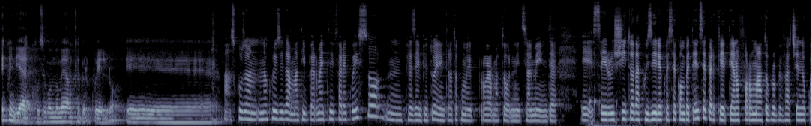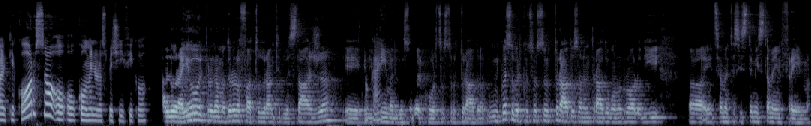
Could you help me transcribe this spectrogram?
e, quindi ecco secondo me anche per quello e... ma scusa una curiosità ma ti permette di fare questo mm, per esempio tu eri entrato come programmatore inizialmente e sei riuscito ad acquisire queste competenze perché ti hanno formato proprio facendo qualche corso o, o come nello specifico? Allora, io il programmatore l'ho fatto durante due stage, e quindi okay. prima di questo percorso strutturato. In questo percorso strutturato sono entrato con un ruolo di uh, inizialmente sistemista mainframe.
